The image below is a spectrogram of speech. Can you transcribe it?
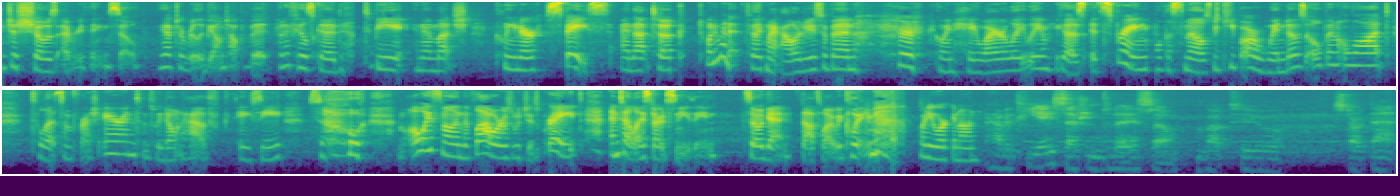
It just shows everything, so we have to really be on top of it. But it feels good to be in a much cleaner space, and that took 20 minutes. I feel like my allergies have been going haywire lately because it's spring. All the smells. We keep our windows open a lot to let some fresh air in since we don't have AC. So I'm always smelling the flowers, which is great, until I start sneezing. So again, that's why we clean. what are you working on? I have a TA session today, so I'm about to start that.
